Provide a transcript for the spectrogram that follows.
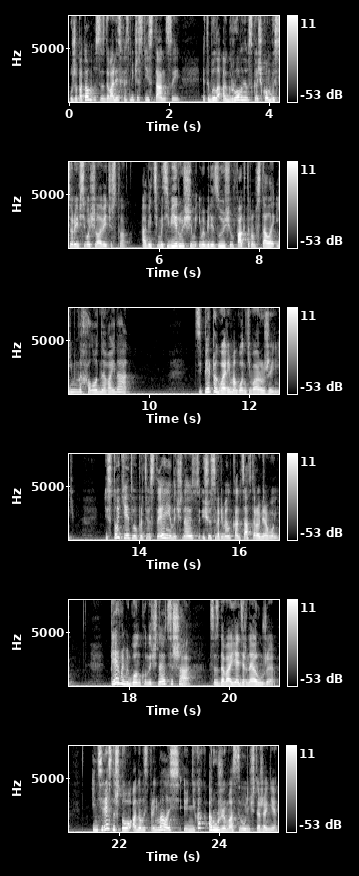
уже потом создавались космические станции. Это было огромным скачком в истории всего человечества. А ведь мотивирующим и мобилизующим фактором стала именно холодная война – Теперь поговорим о гонке вооружений. Истоки этого противостояния начинаются еще со времен конца Второй мировой. Первыми гонку начинают США, создавая ядерное оружие. Интересно, что оно воспринималось не как оружие массового уничтожения,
